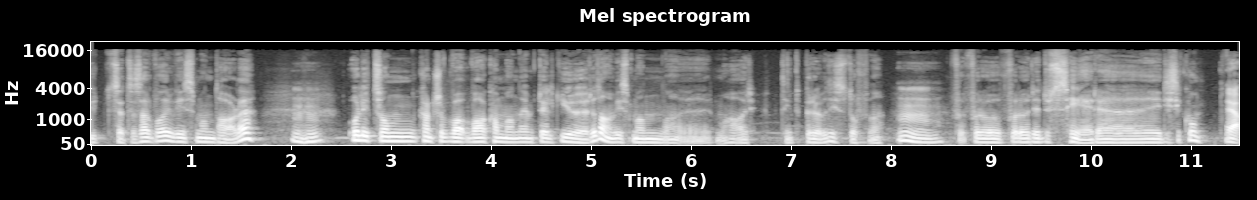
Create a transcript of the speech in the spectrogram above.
utsette seg for hvis man tar det? Mhm. Og litt sånn, kanskje, hva, hva kan man eventuelt gjøre da, hvis man uh, har tenkt å prøve disse stoffene? Mm. For, for, å, for å redusere risikoen. Ja.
